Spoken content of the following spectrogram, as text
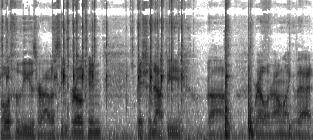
both of these are obviously broken. They should not be uh, rattling around like that.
